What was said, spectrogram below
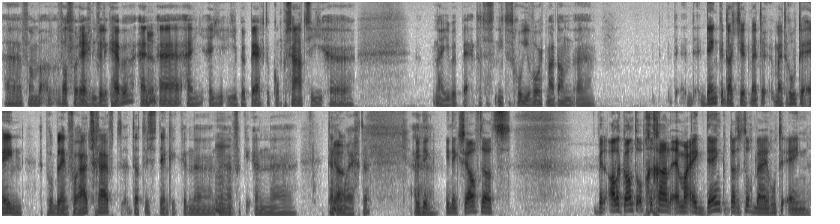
Eh, van wa- wat voor regeling wil ik hebben. En, Ja. eh, en je, je beperkt de compensatie. eh, nou, je beperkt, dat is niet het goede woord, maar dan denken dat je het met, met route 1 het probleem vooruitschuift. Dat is denk ik een, een, Hmm. een, een, ten Ja. onrechte. ik, denk, Eh, ik denk zelf dat... Ik ben alle kanten opgegaan, en, maar ik denk dat ik toch bij route 1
